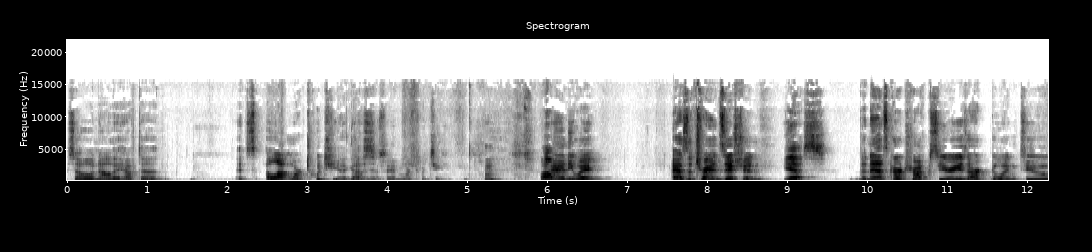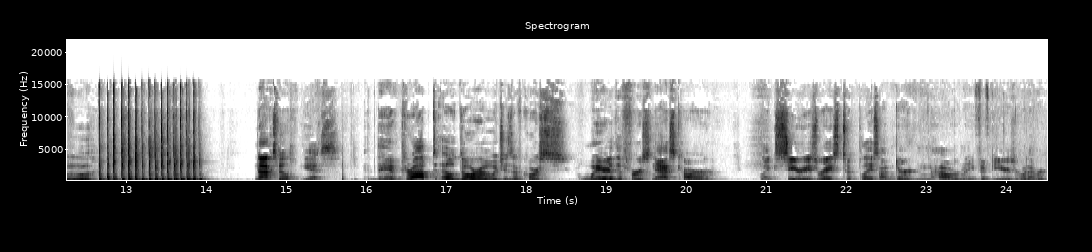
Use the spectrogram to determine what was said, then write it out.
So now they have to. It's a lot more twitchy, I guess. I was gonna say more twitchy. Hmm. Well, Anyway, as a transition, yes, the NASCAR Truck Series are going to Knoxville. yes, they have dropped Eldora, which is of course where the first NASCAR like series race took place on dirt in however many 50 years or whatever.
